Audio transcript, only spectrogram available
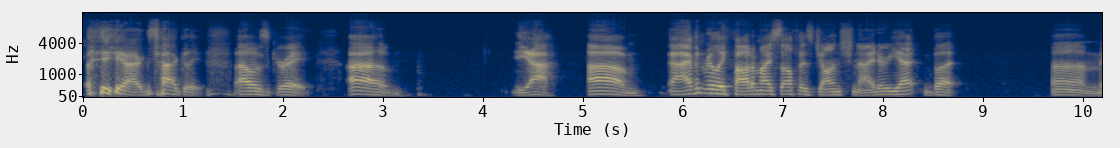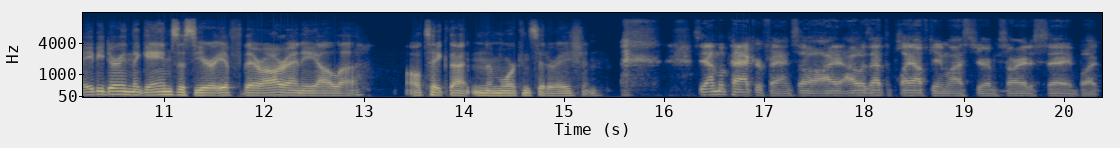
yeah, exactly. That was great. Um, yeah. Um, I haven't really thought of myself as John Schneider yet, but um, maybe during the games this year, if there are any, I'll uh, I'll take that into more consideration. See, I'm a Packer fan, so I, I was at the playoff game last year. I'm sorry to say, but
